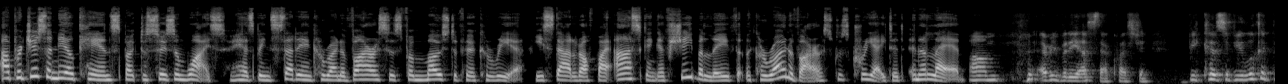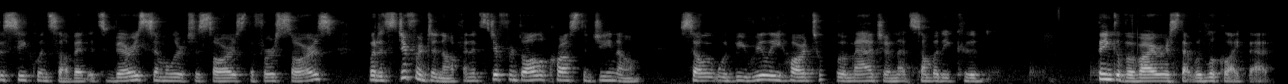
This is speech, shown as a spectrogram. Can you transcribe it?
Our producer Neil Cairns spoke to Susan Weiss, who has been studying coronaviruses for most of her career. He started off by asking if she believed that the coronavirus was created in a lab. Um, everybody asks that question because if you look at the sequence of it, it's very similar to SARS, the first SARS, but it's different enough and it's different all across the genome. So it would be really hard to imagine that somebody could think of a virus that would look like that.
